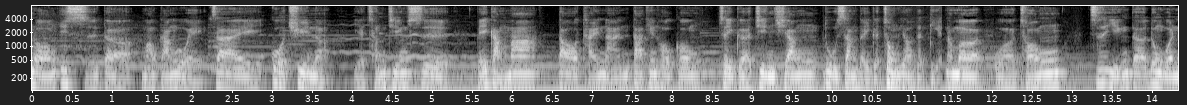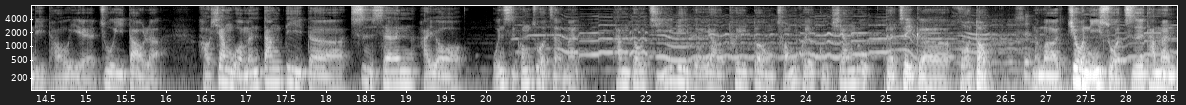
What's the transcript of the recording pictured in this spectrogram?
荣一时的毛港尾，在过去呢，也曾经是北港妈到台南大天后宫这个进香路上的一个重要的点。那么我从知营的论文里头也注意到了，好像我们当地的士绅还有文史工作者们，他们都极力的要推动重回古香路的这个活动。是。那么就你所知，他们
